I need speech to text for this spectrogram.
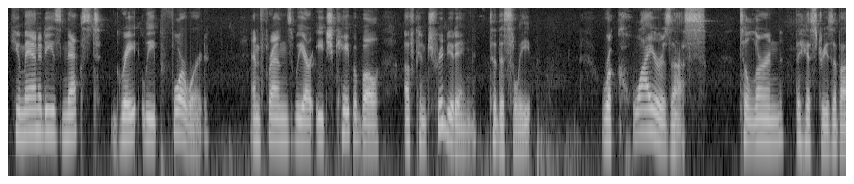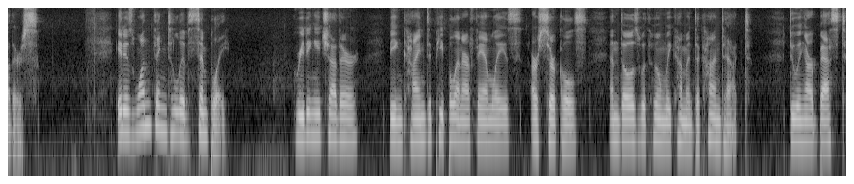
Humanity's next great leap forward, and friends, we are each capable of contributing to this leap, requires us to learn the histories of others. It is one thing to live simply, greeting each other, being kind to people in our families, our circles, and those with whom we come into contact, doing our best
